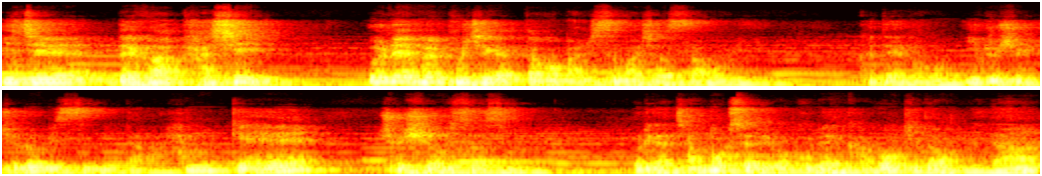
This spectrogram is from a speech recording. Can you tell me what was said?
이제 내가 다시 은혜 베푸시겠다고 말씀하셨사오니 그대로 이루실 줄로 믿습니다. 함께 주시옵소서 우리가 잠 목소리로 고백하고 기도합니다.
